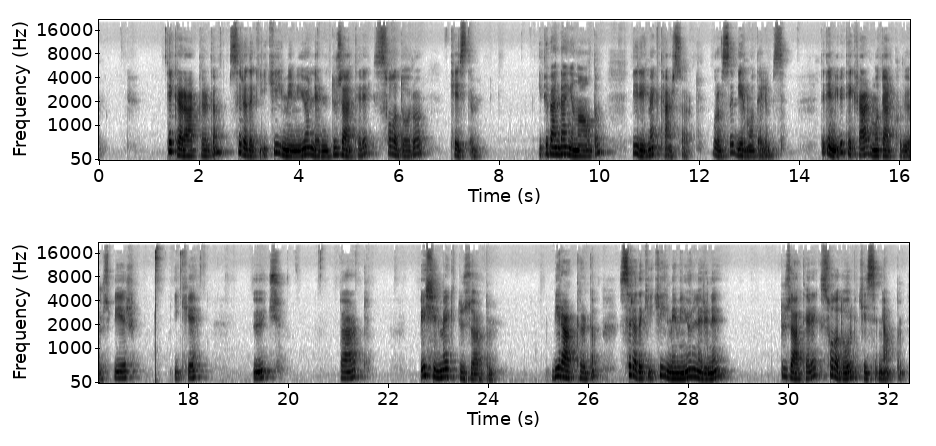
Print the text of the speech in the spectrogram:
Tekrar arttırdım. Sıradaki iki ilmeğimin yönlerini düzelterek sola doğru kestim. İpi benden yana aldım. Bir ilmek ters ördüm. Burası bir modelimiz. Dediğim gibi tekrar model kuruyoruz. 1 2 3 4 5 ilmek düz ördüm. Bir arttırdım. Sıradaki iki ilmeğimin yönlerini düzelterek sola doğru bir kesim yaptım.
